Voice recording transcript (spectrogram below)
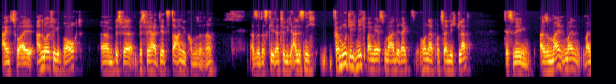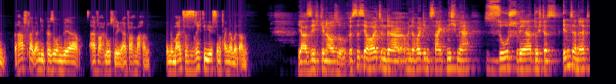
ein, zwei Anläufe gebraucht, ähm, bis, wir, bis wir halt jetzt da angekommen sind. Ne? Also das geht natürlich alles nicht, vermutlich nicht beim ersten Mal direkt hundertprozentig glatt. Deswegen, also mein, mein, mein Ratschlag an die Person wäre einfach loslegen, einfach machen. Wenn du meinst, dass es richtig ist, dann fang damit an. Ja, sehe ich genauso. Es ist ja heute in der, in der heutigen Zeit nicht mehr so schwer, durch das Internet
